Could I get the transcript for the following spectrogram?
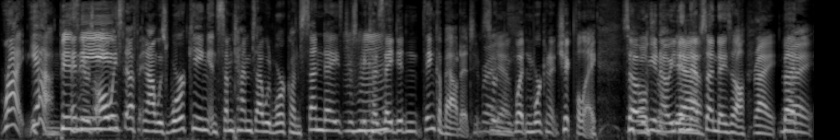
Right, yeah. And there's always stuff. And I was working, and sometimes I would work on Sundays just mm-hmm. because they didn't think about it. It certainly Yeah. wasn't working at Chick fil A. So, Culture. you know, you didn't have Sundays off. Right. But right.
